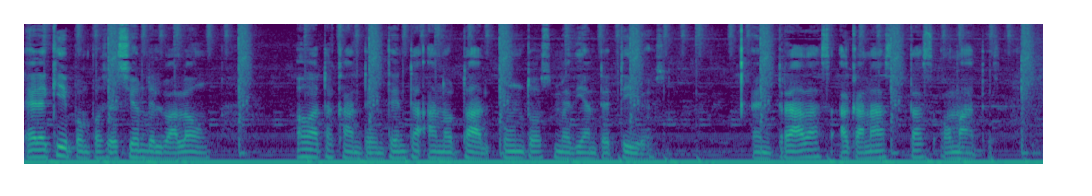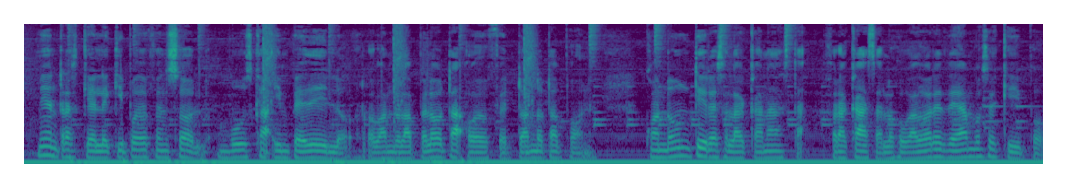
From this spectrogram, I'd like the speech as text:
El equipo en posesión del balón o atacante intenta anotar puntos mediante tiros, entradas a canastas o mates, mientras que el equipo defensor busca impedirlo robando la pelota o efectuando tapones. Cuando un tiro hacia la canasta fracasa, los jugadores de ambos equipos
